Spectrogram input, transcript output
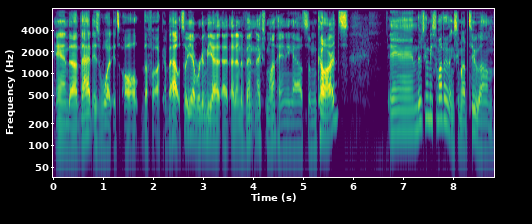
and uh, that is what it's all the fuck about. So yeah, we're going to be at, at, at, an event next month, handing out some cards, and there's going to be some other things coming up too. Um,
